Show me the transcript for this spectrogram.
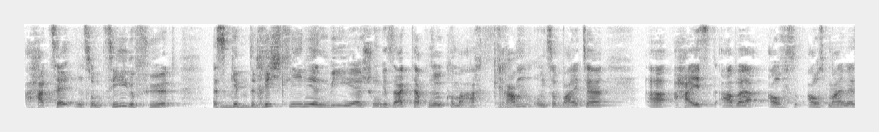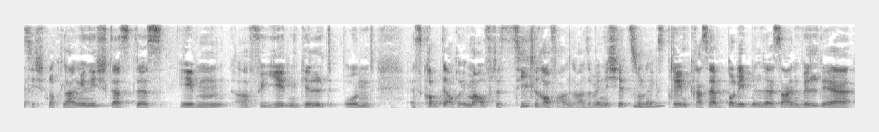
hat selten zum Ziel geführt. Es mhm. gibt Richtlinien, wie ihr schon gesagt habt, 0,8 Gramm und so weiter. Äh, heißt aber aus, aus meiner Sicht noch lange nicht, dass das eben äh, für jeden gilt. Und es kommt ja auch immer auf das Ziel drauf an. Also wenn ich jetzt so ein mhm. extrem krasser Bodybuilder sein will, der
